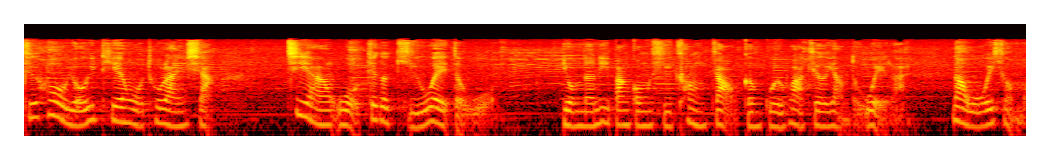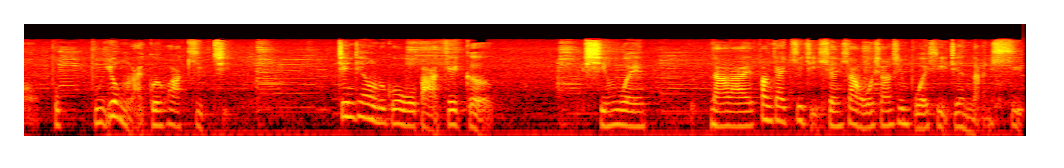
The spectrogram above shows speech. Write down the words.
之后有一天，我突然想，既然我这个职位的我有能力帮公司创造跟规划这样的未来，那我为什么不不用来规划自己？今天如果我把这个行为拿来放在自己身上，我相信不会是一件难事。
